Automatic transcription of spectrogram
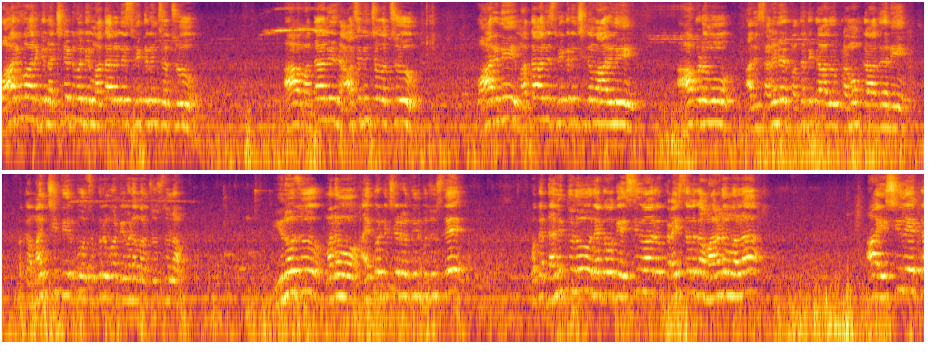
వారి వారికి నచ్చినటువంటి మతాలని స్వీకరించవచ్చు. ఆ మతాన్ని ఆచరించవచ్చు. వారిని మతాన్ని స్వీకరించిన వారిని ఆపడము అది సరైన పద్ధతి కాదు క్రమం కాదు అని ఒక మంచి తీర్పు సుప్రీంకోర్టు ఇవ్వడం మనం చూస్తున్నాం. ఈరోజు మనము హైకోర్టు ఇచ్చిన తీర్పు చూస్తే ఒక దళితులు లేక ఒక ఎస్సీ వారు క్రైస్తవులుగా మారడం వల్ల ఆ ఎస్సీల యొక్క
